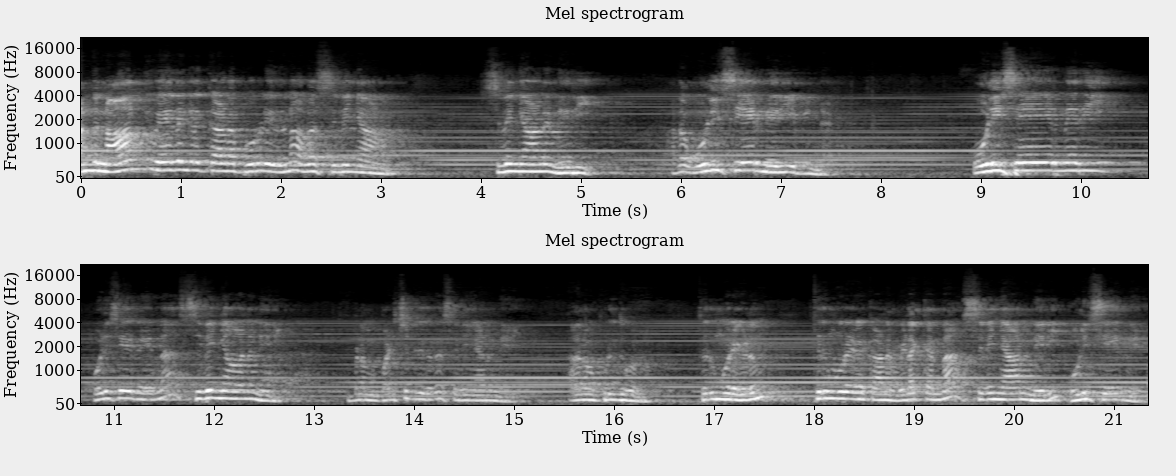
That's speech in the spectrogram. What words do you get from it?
அந்த நான்கு வேதங்களுக்கான பொருள் எதுன்னா அதான் சிவஞானம். சிவஞான நெறி. அதான் ஒளிசேர் நெறி அப்படின்னா ஒளிசேர் நெறி. ஒளிசேர் நெறினா சிவஞான நெறி. இப்போ நம்ம படிச்சுட்டு இருக்கிற சிவஞான நெறி. அதை நம்ம புரிந்து கொள்ளணும் திருமுறைகளும் திருமுறைகளுக்கான விளக்கம் தான் சிவஞான நெறி ஒளிசேர் நெறி.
